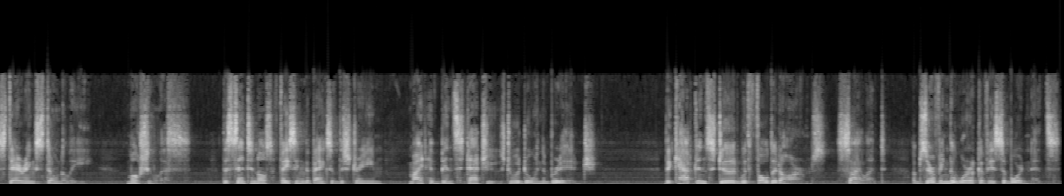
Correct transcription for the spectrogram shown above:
staring stonily, motionless. The sentinels facing the banks of the stream might have been statues to adorn the bridge. The captain stood with folded arms, silent, observing the work of his subordinates,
